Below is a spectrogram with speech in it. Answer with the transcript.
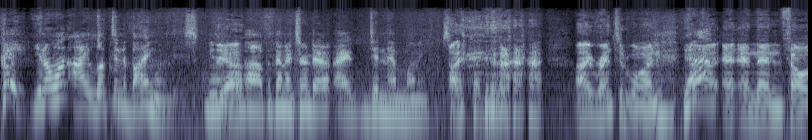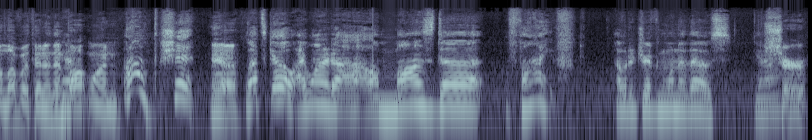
Hey, you know what? I looked into buying one of these. you know? Yeah? Uh, but then it turned out I didn't have money. So I, I rented one, Yeah? uh, and, and then fell in love with it, and then Yeah. bought one. Oh shit! Yeah. Let's go. I wanted a, a Mazda five. I would have driven one of those. You know. Sure,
